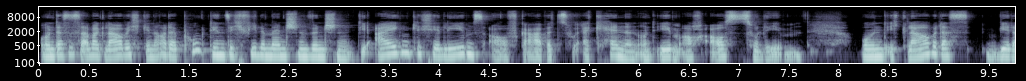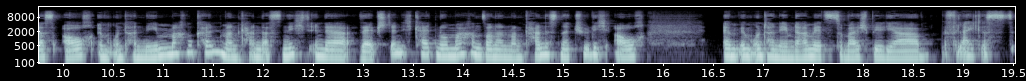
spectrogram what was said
Und das ist aber, glaube ich, genau der Punkt, den sich viele Menschen wünschen, die eigentliche Lebensaufgabe zu erkennen und eben auch auszuleben. Und ich glaube, dass wir das auch im Unternehmen machen können. Man kann das nicht in der Selbstständigkeit nur machen, sondern man kann es natürlich auch ähm, im Unternehmen. Da haben wir jetzt zum Beispiel ja, vielleicht ist,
